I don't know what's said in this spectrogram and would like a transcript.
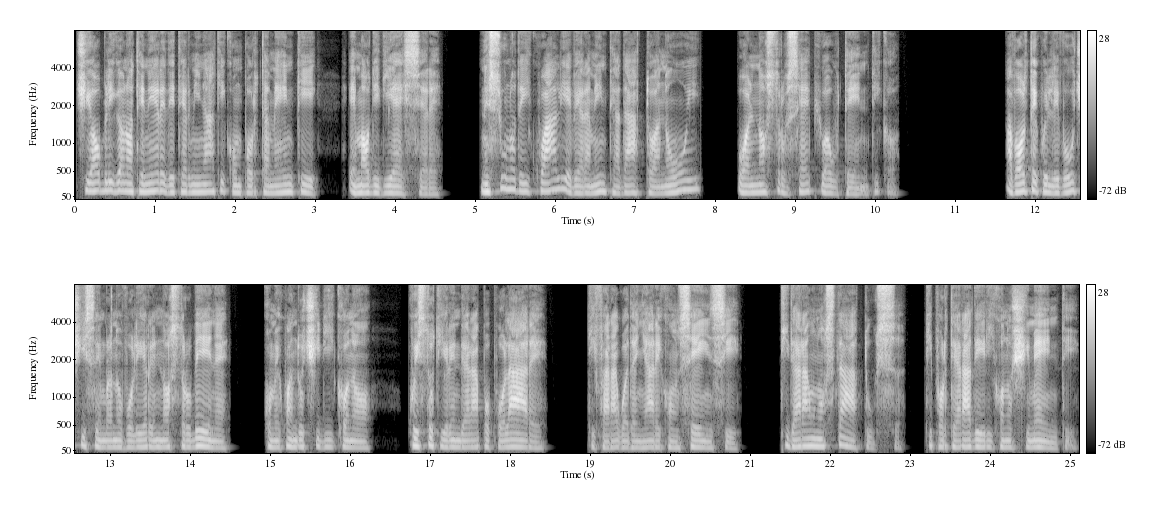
Ci obbligano a tenere determinati comportamenti e modi di essere, nessuno dei quali è veramente adatto a noi o al nostro sé più autentico. A volte quelle voci sembrano volere il nostro bene, come quando ci dicono questo ti renderà popolare, ti farà guadagnare consensi, ti darà uno status, ti porterà dei riconoscimenti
